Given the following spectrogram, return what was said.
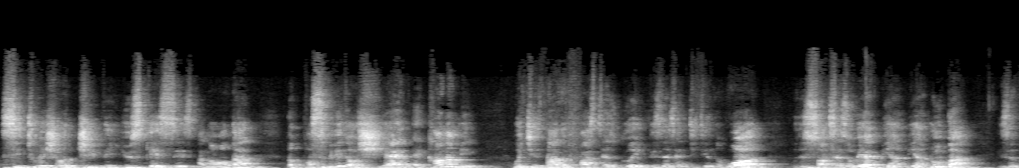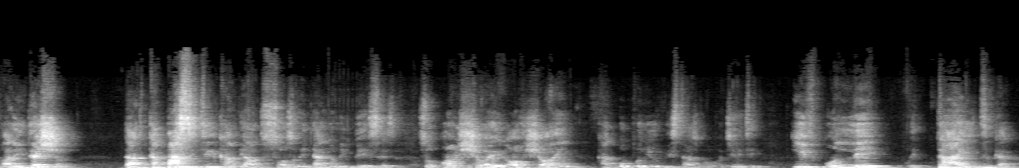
situation-driven use cases, and all that. The possibility of shared economy, which is now the fastest growing business entity in the world, with the success of Airbnb and Uber, is a validation that capacity can be outsourced on a dynamic basis. So onshoring, offshoring can open new vistas of opportunity, if only we tie it together.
